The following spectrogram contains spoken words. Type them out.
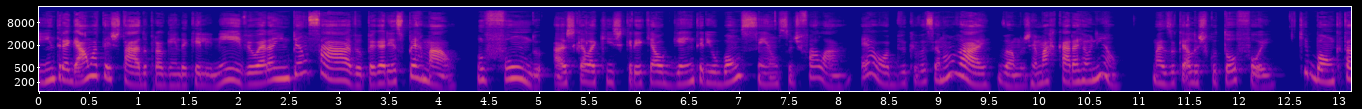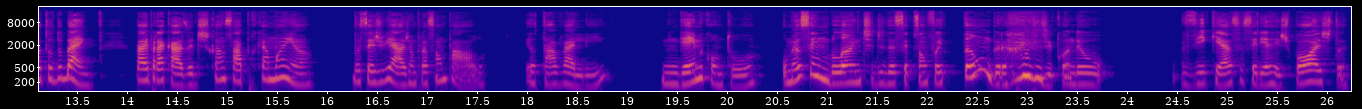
E entregar um atestado para alguém daquele nível era impensável, pegaria super mal. No fundo, acho que ela quis crer que alguém teria o bom senso de falar: é óbvio que você não vai, vamos remarcar a reunião. Mas o que ela escutou foi: que bom que tá tudo bem. Vai para casa descansar porque amanhã vocês viajam para São Paulo. Eu estava ali, ninguém me contou. O meu semblante de decepção foi tão grande quando eu vi que essa seria a resposta,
